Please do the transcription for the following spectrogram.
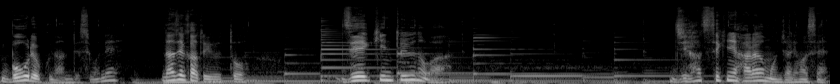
暴力なんですよね。なぜかというと税金というのは自発的に払うもんじゃありません。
